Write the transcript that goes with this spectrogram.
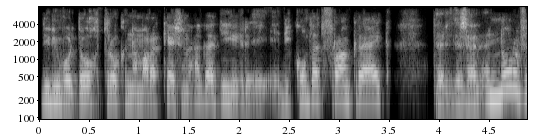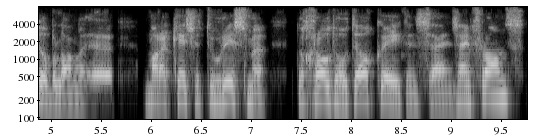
die nu wordt doorgetrokken naar Marrakesh en Agadir, die, die komt uit Frankrijk. Er, er zijn enorm veel belangen. Uh, Marrakesh, toerisme, de grote hotelketens zijn, zijn Frans.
